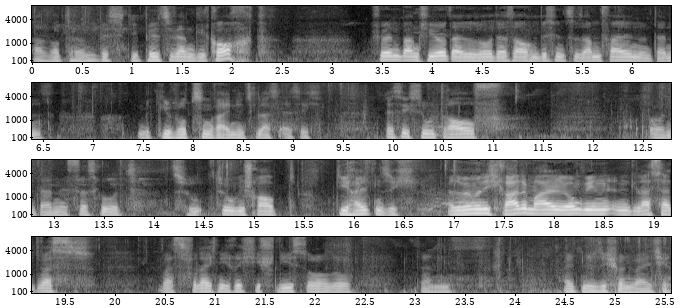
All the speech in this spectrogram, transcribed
Da wird ein bisschen, die Pilze werden gekocht, schön blanchiert, also so, dass sie auch ein bisschen zusammenfallen und dann mit Gewürzen rein ins Glas Essig. Essigsud drauf und dann ist das gut. Zu, zugeschraubt. Die halten sich. Also wenn man nicht gerade mal irgendwie ein, Glas hat, was, was vielleicht nicht richtig schließt oder so, dann halten die sich schon ein Weilchen.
